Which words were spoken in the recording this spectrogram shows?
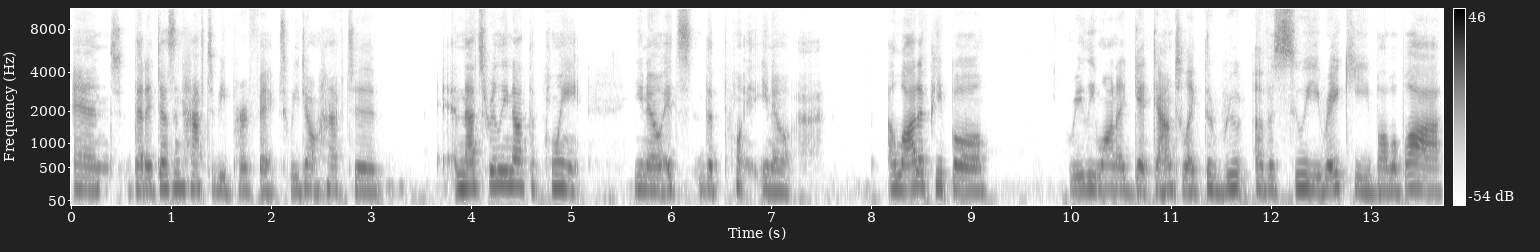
and that it doesn't have to be perfect. We don't have to, and that's really not the point. You know, it's the point, you know, a lot of people really want to get down to like the root of Usui Reiki, blah, blah, blah.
